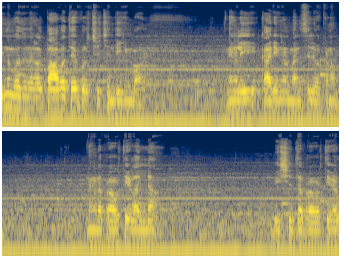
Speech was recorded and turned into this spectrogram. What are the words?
ഇന്നു മുതൽ നിങ്ങൾ പാപത്തെക്കുറിച്ച് ചിന്തിക്കുമ്പോൾ നിങ്ങൾ ഈ കാര്യങ്ങൾ മനസ്സിൽ വെക്കണം. നിങ്ങളുടെ പ്രവൃത്തികളല്ല വിശുദ്ധ പ്രവൃത്തികൾ.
